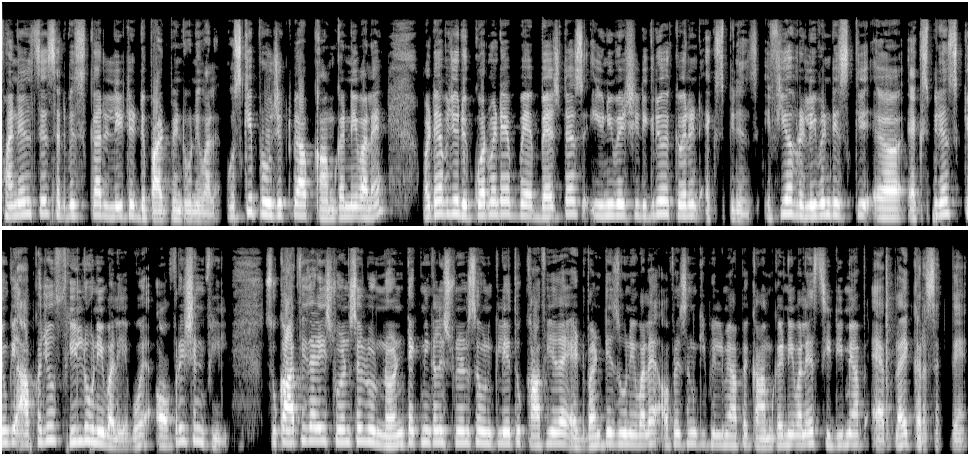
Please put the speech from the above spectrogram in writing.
फाइनेंशियल सर्विस का रिलेटेड डिपार्टमेंट होने वाला है। उसके प्रोजेक्ट पे आप काम करने वाले हैं। बट यहाँ जो रिक्वायरमेंट है बेस्टर्स यूनिवर्सिटी डिग्री और equivalent experience if you have relevant experience क्योंकि आपका जो फ़ील्ड होने वाली है, वो है ऑपरेशन फ़ील्ड सो काफ़ी सारे स्टूडेंट्स हैं, जो नॉन टेक्निकल स्टूडेंट्स हैं, उनके लिए तो काफ़ी ज़्यादा एडवांटेज होने वाला है। ऑपरेशन की फ़ील्ड में आप काम करने वाले हैं सिटी में आप अप्लाई कर सकते हैं।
